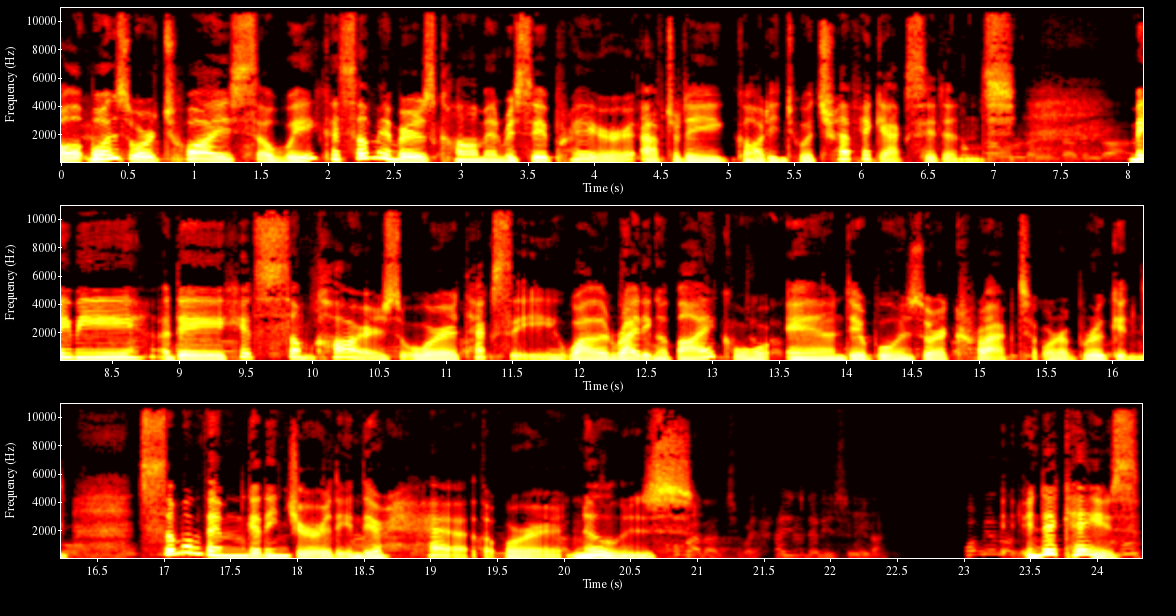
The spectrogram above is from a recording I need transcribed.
once or twice a week, some members come and receive prayer after they got into a traffic accident. Maybe they hit some cars or taxi while riding a bike or, and their bones are cracked or broken. Some of them get injured in their head or nose. In that case,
